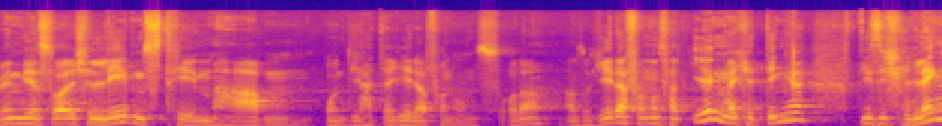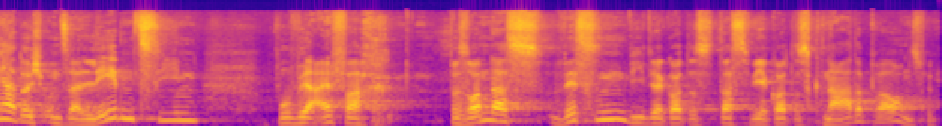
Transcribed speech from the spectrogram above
wenn wir solche Lebensthemen haben. Und die hat ja jeder von uns, oder? Also jeder von uns hat irgendwelche Dinge, die sich länger durch unser Leben ziehen, wo wir einfach besonders wissen, wie wir Gottes, dass wir Gottes Gnade brauchen. Wird,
